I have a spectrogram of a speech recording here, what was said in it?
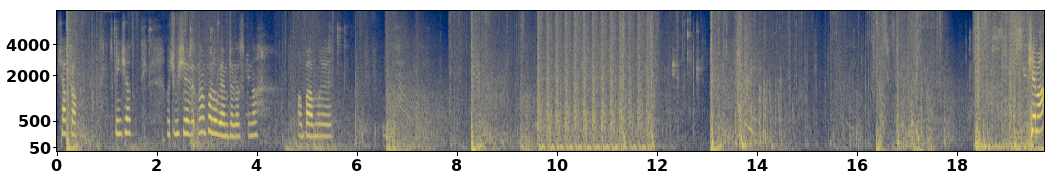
Siatka. Skin siatki. Oczywiście, że no polubiłem tego skina. Oba moje... Siema!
